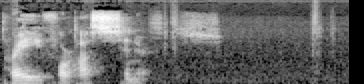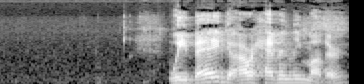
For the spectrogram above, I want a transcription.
pray for us sinners. We beg our Heavenly Mother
